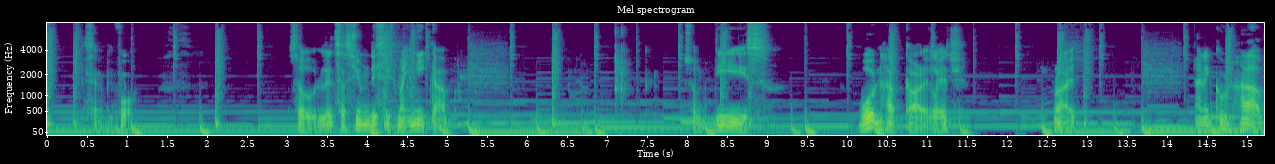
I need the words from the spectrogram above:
I said it before. So let's assume this is my kneecap. So this would have cartilage, right? And it could have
